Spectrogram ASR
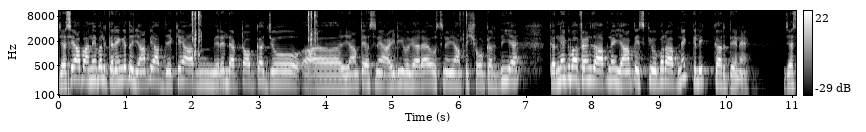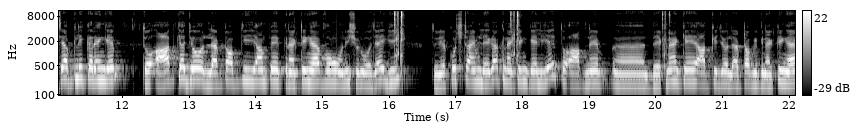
जैसे आप अनेबल करेंगे तो यहाँ पे आप देखें आप मेरे लैपटॉप का जो यहाँ पे उसने आईडी वगैरह है, उसने यहाँ पे शो कर दिया है। करने के बाद फ्रेंड्स आपने यहाँ पे इसके ऊपर आपने क्लिक कर देना है। जैसे आप क्लिक करेंगे तो आपका जो लैपटॉप की यहाँ पे कनेक्टिंग है, वो होनी शुरू हो जाएगी। तो ये कुछ टाइम लेगा कनेक्टिंग के लिए। तो आपने देखना है कि आपकी जो लैपटॉप की कनेक्टिंग है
